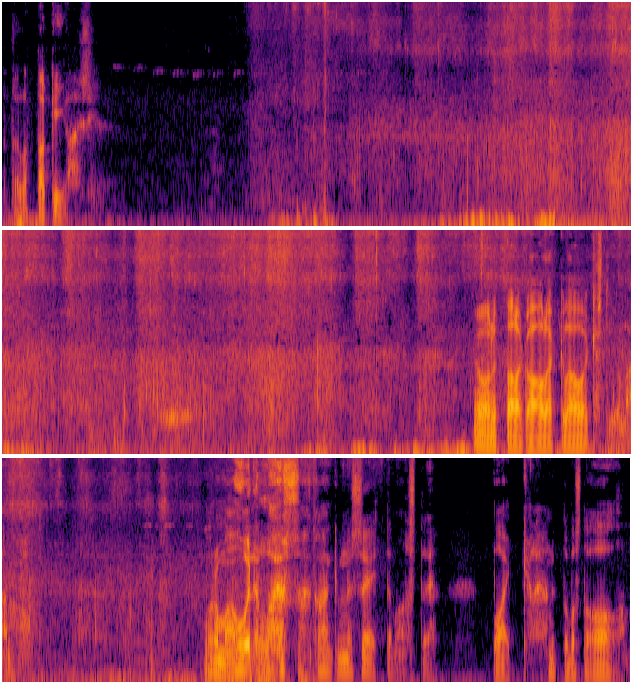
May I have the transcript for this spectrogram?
Tätä olla takiaisia. Joo, nyt alkaa olla kyllä oikeasti jo lämmin. Varmaan huidellaan jossain 27 asteen paikkeelle. Nyt on vasta aamu.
